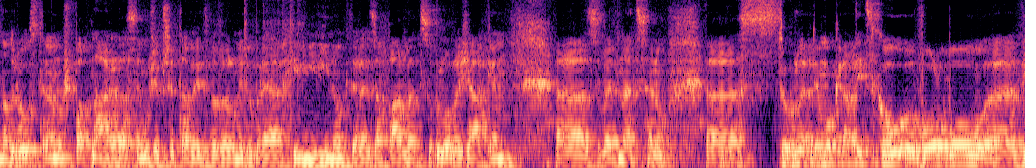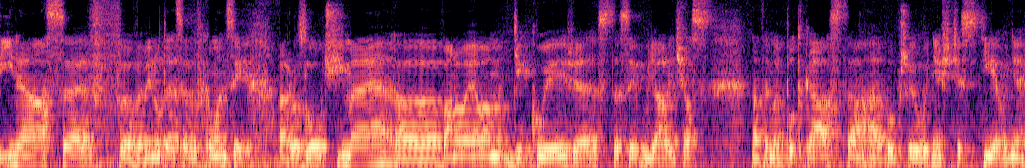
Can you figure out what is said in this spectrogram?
Na druhou stranu špatná rada se může přetavit ve velmi dobré archivní víno, které za pár let, co bylo ležákem, eh, zvedne cenu. Eh, s touhle demokratickou volbou eh, vína se ve Vinotéce v Komenci rozloučíme. Pánové, já vám děkuji, že jste si udělali čas na tenhle podcast a popřeju hodně štěstí a hodně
